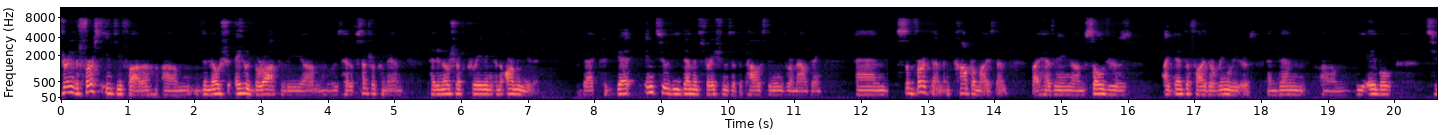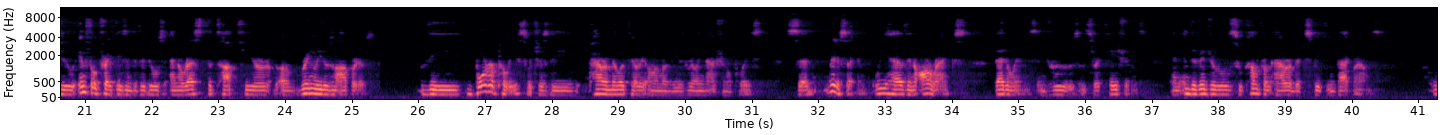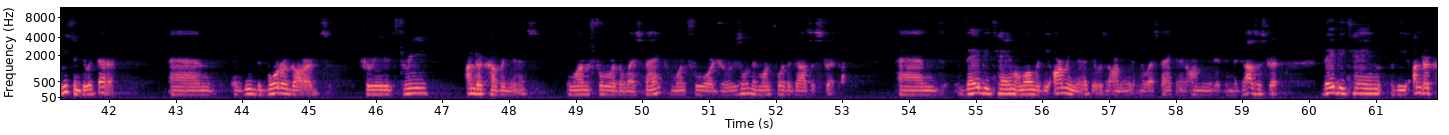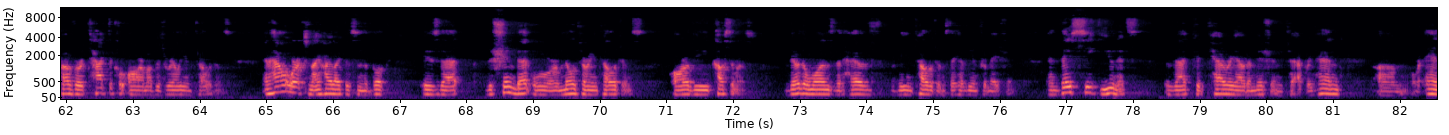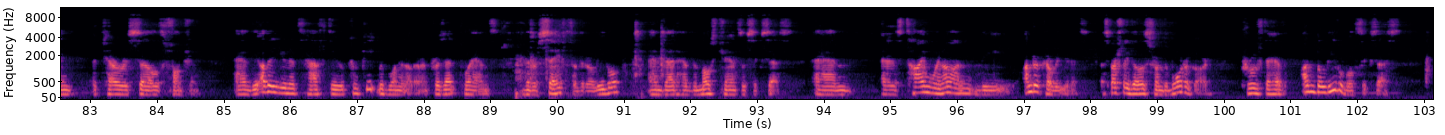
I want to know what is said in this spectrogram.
During the first Intifada, um, the notion Ehud Barak, the um, who was head of Central Command, had a notion of creating an army unit that could get into the demonstrations that the Palestinians were mounting and subvert them and compromise them by having um, soldiers identify their ringleaders and then um, be able to infiltrate these individuals and arrest the top tier of ringleaders and operatives. The border police, which is the paramilitary arm of the Israeli National Police, said, wait a second, we have in our ranks Bedouins and Druze and Circassians and individuals who come from Arabic speaking backgrounds. We can do it better. And indeed, the border guards created three undercover units, one for the West Bank, one for Jerusalem, and one for the Gaza Strip. And they became, along with the army unit, there was an army unit in the West Bank and an army unit in the Gaza Strip, they became the undercover tactical arm of Israeli intelligence. And how it works, and I highlight this in the book, is that the Shin Bet or military intelligence are the customers. They're the ones that have the intelligence, they have the information. And they seek units that could carry out a mission to apprehend um, or end a terrorist cell's function. And the other units have to compete with one another and present plans that are safe, that are legal, and that have the most chance of success. And as time went on, the undercover units, especially those from the border guard, proved to have unbelievable success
